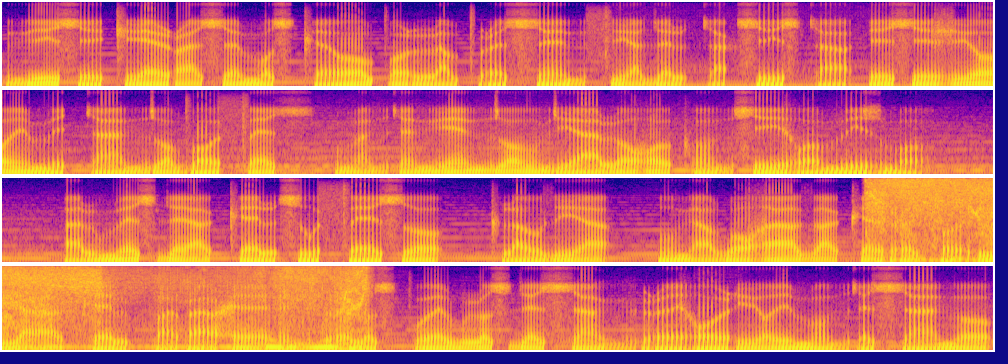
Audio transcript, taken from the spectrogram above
ni siquiera se mosqueó por la presencia del taxista y siguió imitando voces, manteniendo un diálogo consigo mismo. Al mes de aquel suceso, Claudia, una abogada que recorría aquel paraje entre los pueblos de San Gregorio y Montesano,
